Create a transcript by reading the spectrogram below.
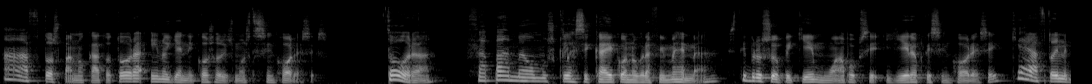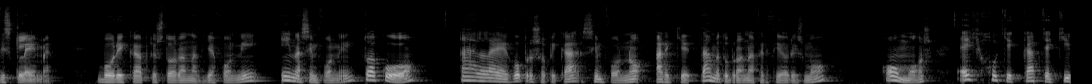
Α, αυτός πάνω κάτω τώρα είναι ο γενικός ορισμός της συγχώρεσης. Τώρα θα πάμε όμως κλασικά εικονογραφημένα στην προσωπική μου άποψη γύρω από τη συγχώρεση και αυτό είναι disclaimer. Μπορεί κάποιος τώρα να διαφωνεί ή να συμφωνεί, το ακούω, αλλά εγώ προσωπικά συμφωνώ αρκετά με τον προαναφερθή ορισμό Όμως, έχω και κάποια key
